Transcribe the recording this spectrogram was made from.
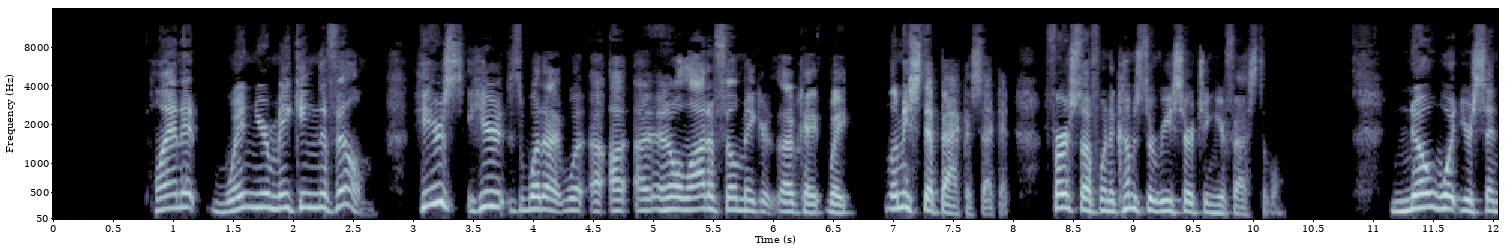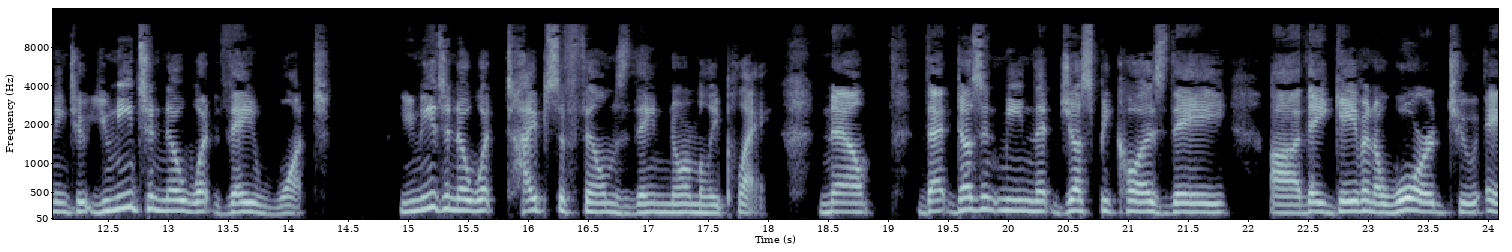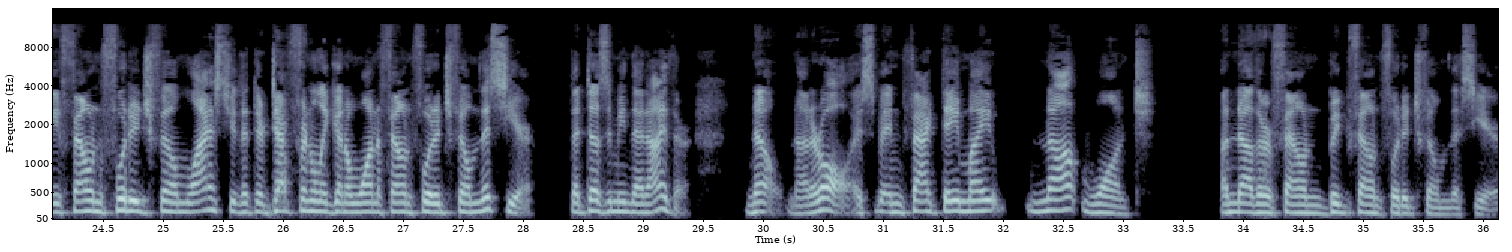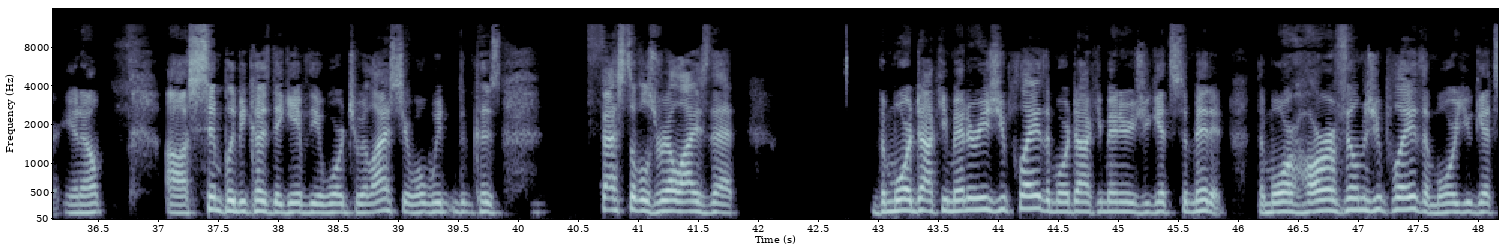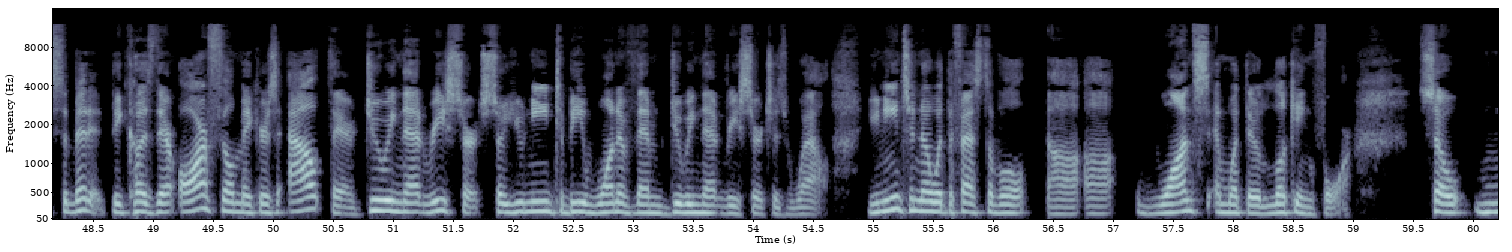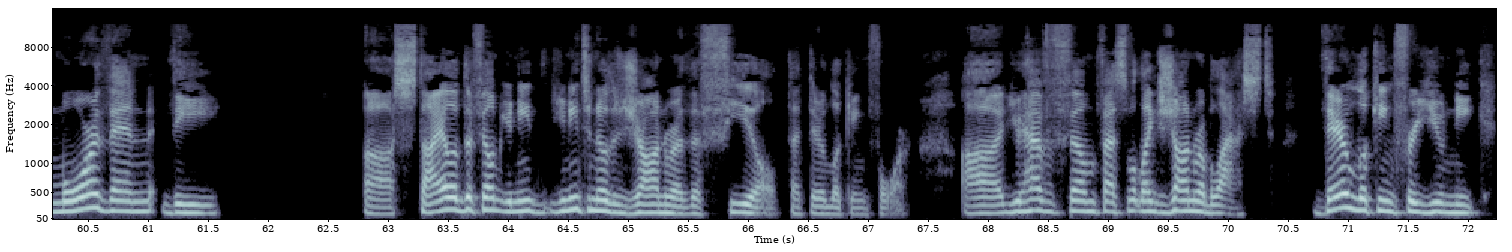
plan it when you're making the film here's here's what i what uh, i know a lot of filmmakers okay wait let me step back a second first off when it comes to researching your festival know what you're sending to you need to know what they want you need to know what types of films they normally play now that doesn't mean that just because they uh, they gave an award to a found footage film last year that they're definitely going to want a found footage film this year. That doesn't mean that either. No, not at all. In fact, they might not want another found big found footage film this year, you know, uh, simply because they gave the award to it last year. Well, we, because festivals realize that the more documentaries you play, the more documentaries you get submitted. The more horror films you play, the more you get submitted because there are filmmakers out there doing that research. So you need to be one of them doing that research as well. You need to know what the festival uh, uh, wants and what they're looking for. So more than the uh, style of the film, you need you need to know the genre, the feel that they're looking for. Uh, you have a film festival like Genre Blast. They're looking for unique.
